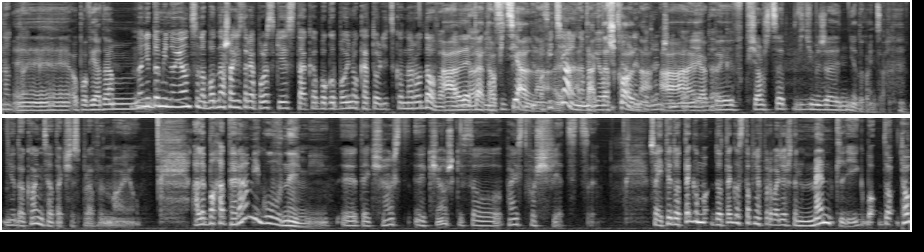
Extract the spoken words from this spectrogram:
No tak. E, opowiadam... No nie dominująco, no bo nasza historia Polska jest taka bogobojno-katolicko-narodowa. Ale ta, ta oficjalna. Oficjalna, a, tak, ta szkolna. A podręcznikowej, jakby tak. w książce widzimy, że nie do końca. Nie do końca tak się sprawy mają. Ale bohaterami głównymi y, tej książ y, książki są państwo świeccy. Słuchaj, ty do tego, do tego stopnia wprowadziłeś ten mętlik, bo to, to,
